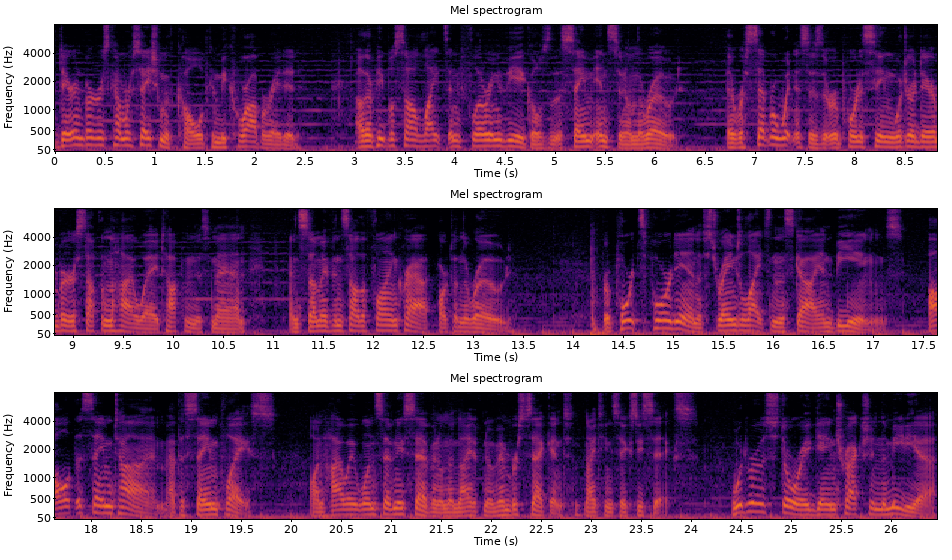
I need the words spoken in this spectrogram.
Derenberger's conversation with Cold can be corroborated. Other people saw lights and flaring vehicles at the same instant on the road. There were several witnesses that reported seeing Woodrow Derenberger stopped on the highway talking to this man, and some even saw the flying craft parked on the road. Reports poured in of strange lights in the sky and beings, all at the same time, at the same place, on Highway 177 on the night of November 2nd, 1966. Woodrow's story gained traction in the media,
